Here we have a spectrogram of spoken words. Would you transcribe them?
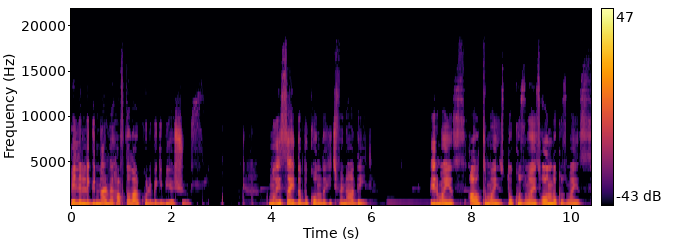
belirli günler ve haftalar kulübü gibi yaşıyoruz. Mayıs ayı da bu konuda hiç fena değil. 1 Mayıs, 6 Mayıs, 9 Mayıs, 19 Mayıs.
